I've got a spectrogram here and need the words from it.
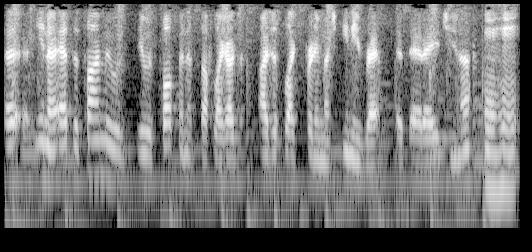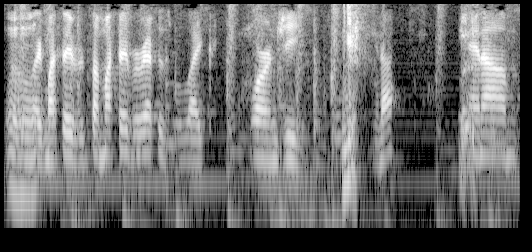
uh, you know at the time he was he was popping and stuff. Like I just I just like pretty much any rap at that age, you know. Mm-hmm, mm-hmm. Like my favorite, but my favorite rappers were like Warren G, Yeah. you know. And um,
